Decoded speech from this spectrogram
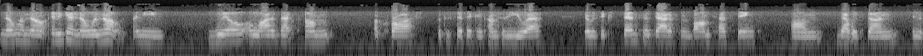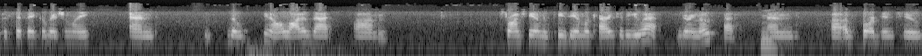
no one know, and again, no one knows. I mean, will a lot of that come across the Pacific and come to the U.S.? There was extensive data from bomb testing um, that was done in the Pacific originally, and the you know a lot of that um, strontium and cesium were carried to the U.S. during those tests hmm. and uh, absorbed into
